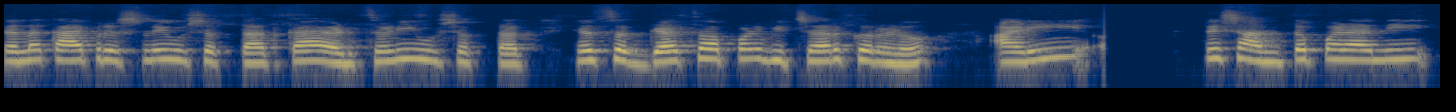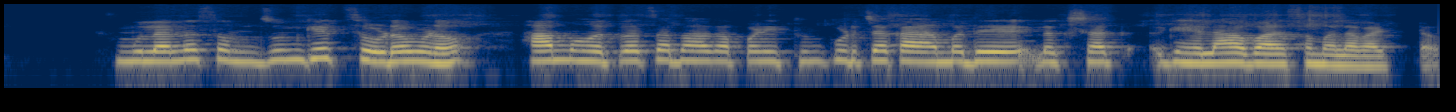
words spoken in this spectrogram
त्यांना काय प्रश्न येऊ शकतात? काय अडचणी येऊ शकतात? या सगळ्याचा आपण विचार करणं आणि ते शांतपणाने मुलांना समजून घेत सोडवणं हा महत्त्वाचा भाग आपण इथून पुढच्या काळामध्ये लक्षात घ्यायला हवा असं मला वाटतं.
